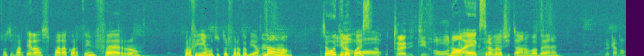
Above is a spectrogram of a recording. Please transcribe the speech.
Posso farti la spada corta in ferro. Però finiamo tutto il ferro che abbiamo. No, no, no. Se vuoi tiro questa. ho 3 di tin ore. No, è extra velocità, non va bene. Perché no?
